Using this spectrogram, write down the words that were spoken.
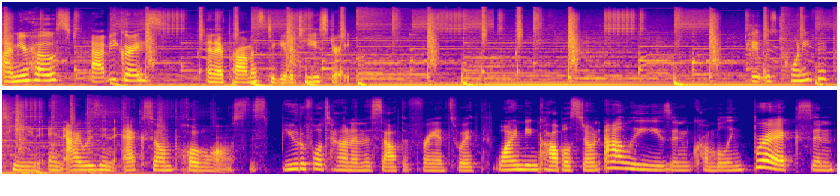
I'm your host, Abby Grace, and I promise to give it to you straight. It was 2015, and I was in Aix-en-Provence, this beautiful town in the south of France with winding cobblestone alleys and crumbling bricks and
